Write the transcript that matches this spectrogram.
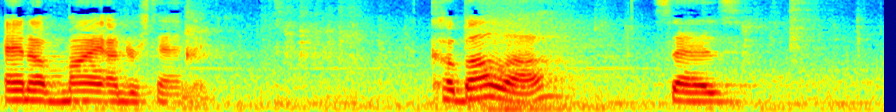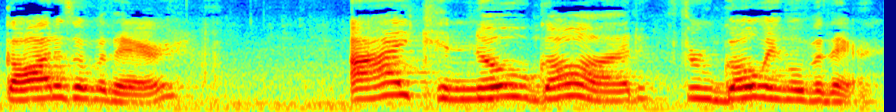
and of my understanding. Kabbalah says God is over there. I can know God through going over there.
